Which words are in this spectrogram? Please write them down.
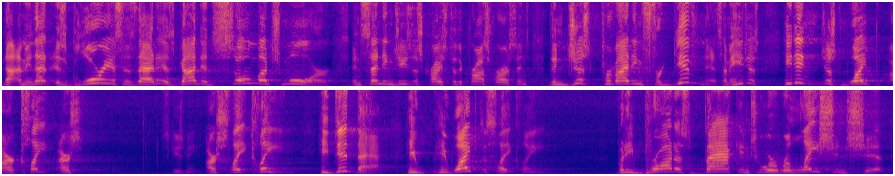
Not, I mean, that as glorious as that is, God did so much more in sending Jesus Christ to the cross for our sins than just providing forgiveness. I mean, he just he didn't just wipe our clay, our excuse me, our slate clean. He did that. He, he wiped the slate clean. But he brought us back into a relationship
